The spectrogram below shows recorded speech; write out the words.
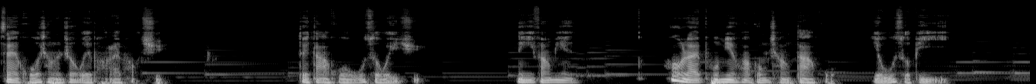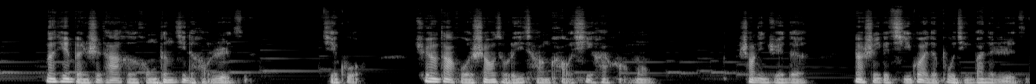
在火场的周围跑来跑去，对大火无所畏惧。另一方面，后来扑灭化工厂大火也无所裨益。那天本是他和红灯记的好日子，结果却让大火烧走了一场好戏和好梦。少年觉得那是一个奇怪的布景般的日子，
